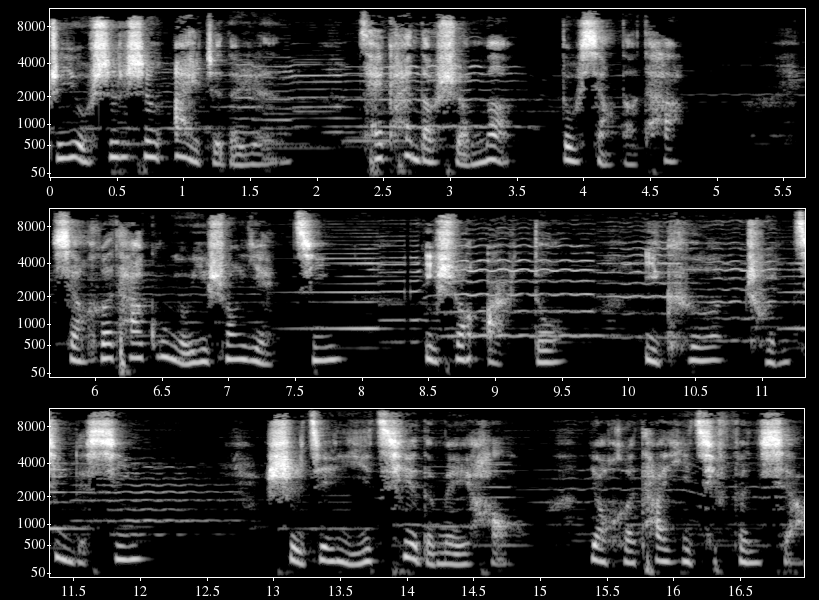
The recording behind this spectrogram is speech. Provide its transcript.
只有深深爱着的人，才看到什么都想到他，想和他共有一双眼睛，一双耳朵，一颗纯净的心。世间一切的美好，要和他一起分享。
